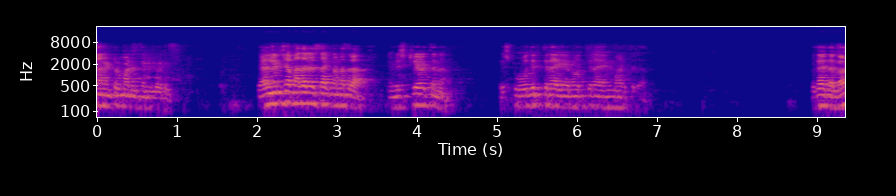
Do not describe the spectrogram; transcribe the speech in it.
ನಾನು ಇಂಟ್ರೂ ಮಾಡಿದ್ದೀನಿ ಎರಡು ನಿಮಿಷ ಮಾತಾಡಿದ್ರೆ ಸಾಕು ನನ್ನ ಹತ್ರ ನಿಮ್ಮ ಹಿಸ್ಟ್ರಿ ಹೇಳ್ತೀನಿ ನಾನು ಎಷ್ಟು ಓದಿರ್ತೀರಾ, ಏನು ಓದ್ತೀರಾ ಹೆಂಗೆ ಮಾಡ್ತೀರಾ ಗೊತ್ತಾಯ್ತಲ್ವಾ?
